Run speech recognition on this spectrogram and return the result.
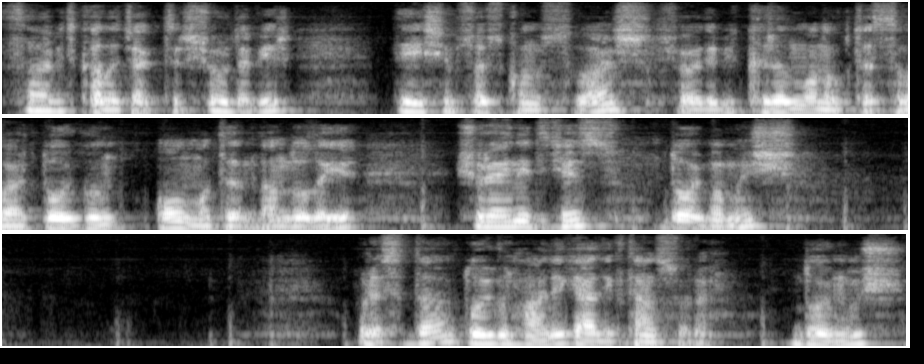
Sabit kalacaktır. Şurada bir değişim söz konusu var. Şöyle bir kırılma noktası var doygun olmadığından dolayı. Şuraya ne diyeceğiz? Doymamış. Burası da doygun hale geldikten sonra. Doymuş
